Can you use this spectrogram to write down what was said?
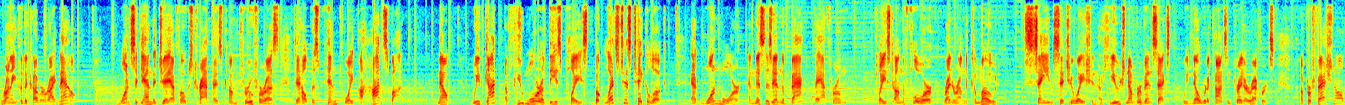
running for the cover right now. Once again, the JF Oakes trap has come through for us to help us pinpoint a hot spot. Now, we've got a few more of these placed, but let's just take a look at one more, and this is in the back bathroom placed on the floor right around the commode. Same situation, a huge number of insects. We know where to concentrate our efforts. A professional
